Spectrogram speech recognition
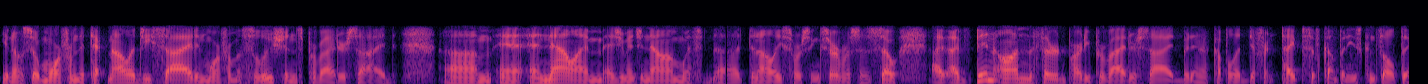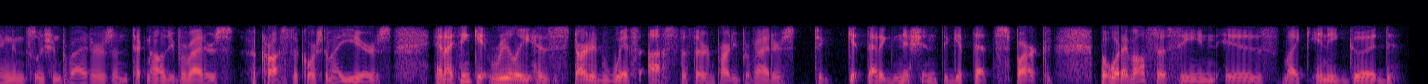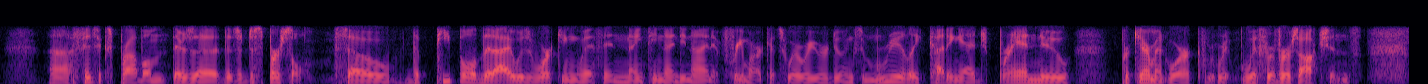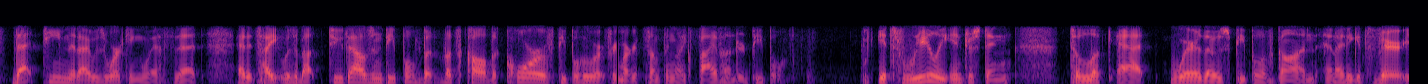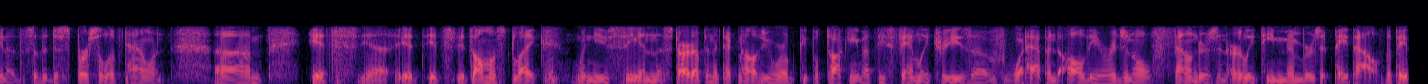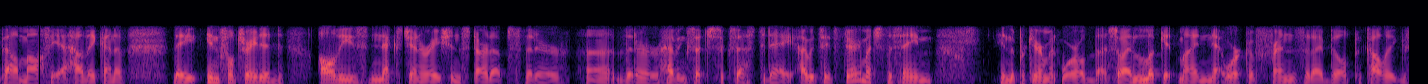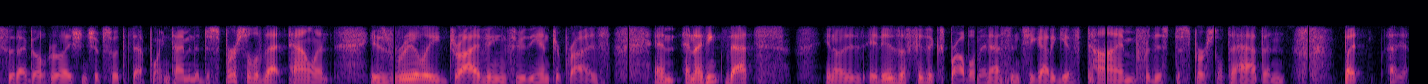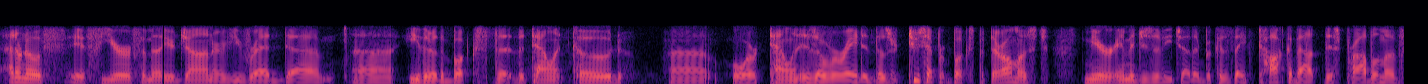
you know, so more from the technology side and more from a solutions provider side. Um, and, and, now I'm, as you mentioned, now I'm with uh, Denali Sourcing Services. So I, I've been on the third-party provider side, but in a couple of different types of companies, consulting and solution providers and technology providers across the course of my years. And I think it really has started with us, the third-party to get that ignition, to get that spark. But what I've also seen is like any good uh, physics problem, there's a there's a dispersal. So the people that I was working with in 1999 at FreeMarkets, where we were doing some really cutting edge, brand new procurement work with reverse auctions, that team that I was working with, that at its height was about 2,000 people, but let's call the core of people who were at FreeMarkets something like 500 people. It's really interesting to look at where those people have gone. And i think it's very you know so the dispersal of talent um it's yeah it it's it's almost like when you see in the startup and the technology world people talking about these family trees of what happened to all the original founders and early team members at PayPal the PayPal mafia how they kind of they infiltrated all these next generation startups that are uh, that are having such success today. I would say it's very much the same in the procurement world. So I look at my network of friends that I built, colleagues that I built relationships with at that point in time, and the dispersal of that talent is really driving through the enterprise. And and I think that's you know it is a physics problem in essence. You got to give time for this dispersal to happen, but I don't know if if you're familiar, John, or if you've read uh, uh, either of the books, the the Talent Code uh, or Talent is Overrated. Those are two separate books, but they're almost mirror images of each other because they talk about this problem of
